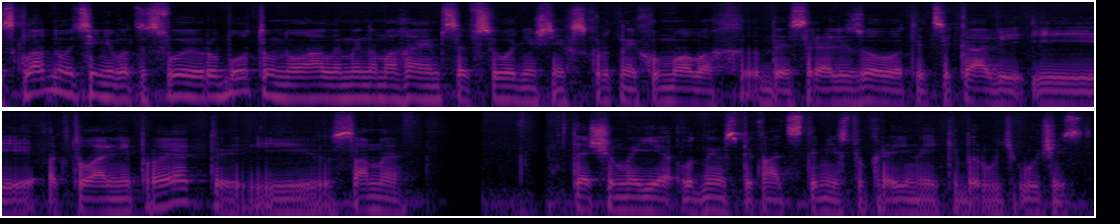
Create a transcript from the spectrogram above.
складно оцінювати свою роботу, ну але ми намагаємося в сьогоднішніх скрутних умовах десь реалізовувати цікаві і актуальні проекти. І саме те, що ми є одним з 15 міст України, які беруть участь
